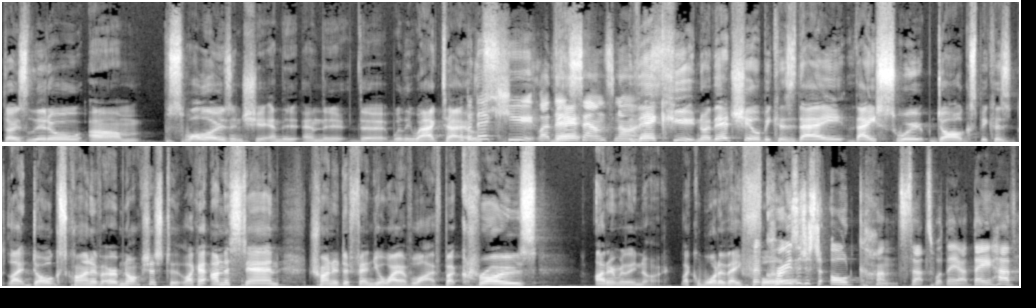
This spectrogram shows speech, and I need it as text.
those little um, swallows and shit, and the and the the willy wagtails. Oh, but they're cute. Like, that sounds nice. They're cute. No, they're chill because they they swoop dogs because like dogs kind of are obnoxious to. Like I understand trying to defend your way of life, but crows, I don't really know. Like what are they But for? crows are just old cunts. That's what they are. They have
